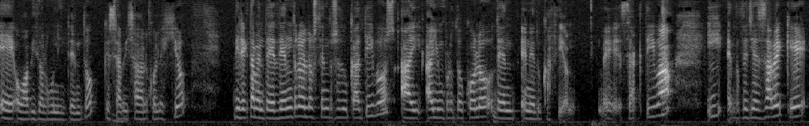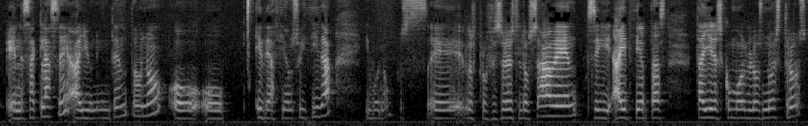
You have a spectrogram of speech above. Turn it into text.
eh, o ha habido algún intento que se ha avisado al colegio, directamente dentro de los centros educativos hay, hay un protocolo de, en educación eh, se activa y entonces ya se sabe que en esa clase hay un intento ¿no? o, ideación suicida y bueno, pues eh, los profesores lo saben, si hay ciertos talleres como los nuestros,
